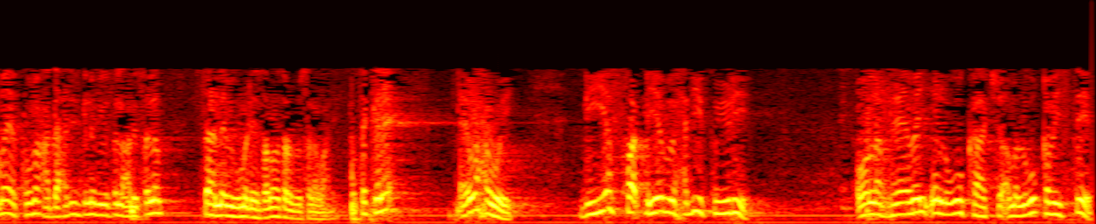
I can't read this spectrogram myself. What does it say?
maya kuma cadda xadiiska nebiga sal lay slam saa nebigu ma salawatu rabbi waslamu aleyh ta kale waxa weeye biyo fadhiya buu xadiidku yidhi oo la reebay in lagu kaajo ama lagu qabaystee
